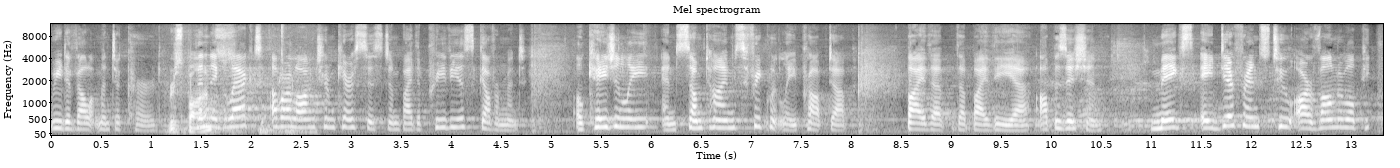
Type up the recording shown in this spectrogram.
redevelopment occurred. Response? The neglect of our long-term care system by the previous government, occasionally and sometimes frequently propped up by the, the by the uh, opposition, makes a difference to our vulnerable people.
